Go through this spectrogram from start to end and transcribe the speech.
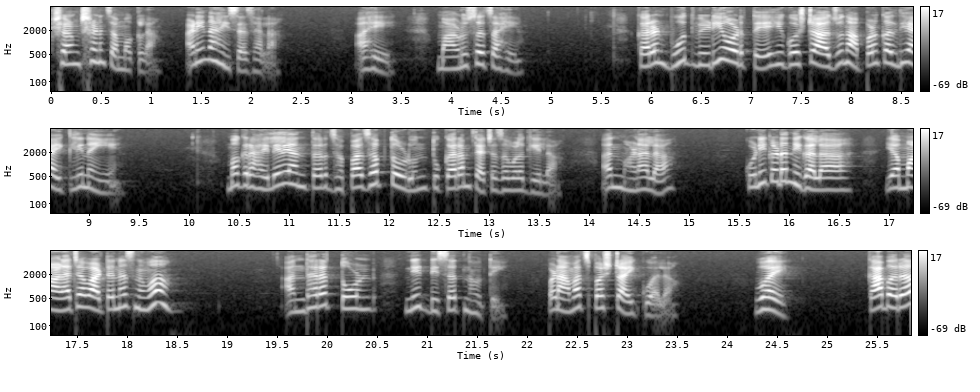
क्षणक्षण चमकला आणि नाहीसा झाला. आहे. माणूसच आहे. कारण भूत विडी ओढते ही गोष्ट अजून आपण कधी ऐकली नाहीये. मग राहिलेले अंतर झपाझप तोडून तुकाराम त्याच्याजवळ गेला आणि म्हणाला कुणीकडं निघाला? या माळाच्या वाटेनंच नव अंधारात तोंड नीट दिसत नव्हते पण आवाज स्पष्ट ऐकू आला. वय का बरं?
